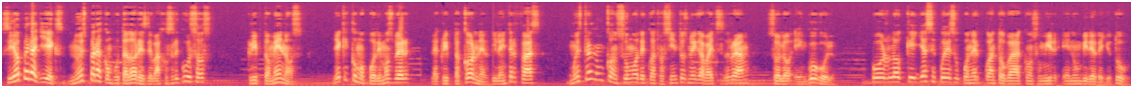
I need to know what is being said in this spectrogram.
Si Opera GX no es para computadores de bajos recursos, Crypto menos, ya que como podemos ver, la Crypto Corner y la interfaz muestran un consumo de 400 MB de RAM solo en Google, por lo que ya se puede suponer cuánto va a consumir en un video de YouTube.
